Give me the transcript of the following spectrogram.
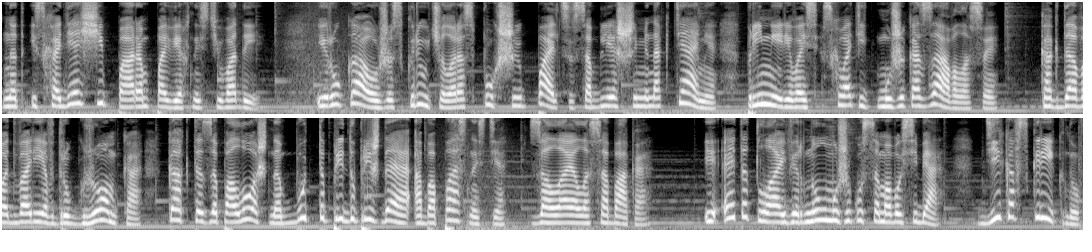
над исходящей паром поверхностью воды. И рука уже скрючила распухшие пальцы с облезшими ногтями, примериваясь схватить мужика за волосы. Когда во дворе вдруг громко, как-то заполошно, будто предупреждая об опасности, залаяла собака. И этот лай вернул мужику самого себя. Дико вскрикнув,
